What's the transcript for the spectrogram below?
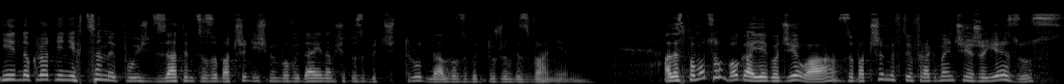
Niejednokrotnie nie chcemy pójść za tym, co zobaczyliśmy, bo wydaje nam się to zbyt trudne albo zbyt dużym wyzwaniem. Ale z pomocą Boga i Jego dzieła zobaczymy w tym fragmencie, że Jezus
